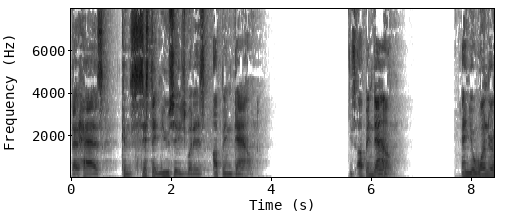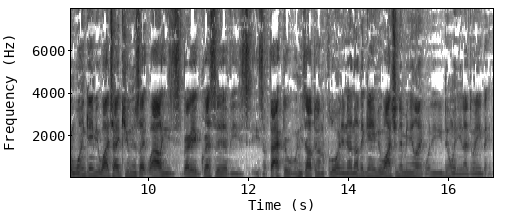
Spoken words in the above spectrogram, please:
that has consistent usage but is up and down. He's up and down and you're wondering one game you watch IQ and it's like, wow, he's very aggressive. He's he's a factor when he's out there on the floor. And in another game, you're watching him and you're like, what are you doing? You're not doing anything.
